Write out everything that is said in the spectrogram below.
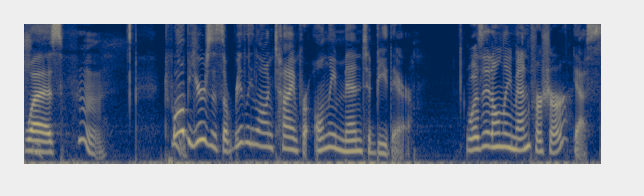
was, hmm, 12 years is a really long time for only men to be there. Was it only men for sure? Yes,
